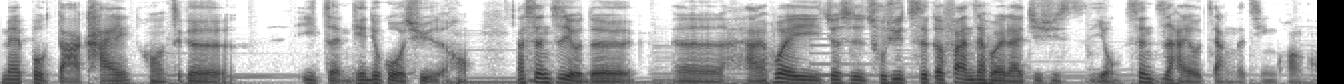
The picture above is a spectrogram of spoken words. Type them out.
MacBook 打开哦，这个。一整天就过去了哈，那甚至有的呃还会就是出去吃个饭再回来继续使用，甚至还有这样的情况哦。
